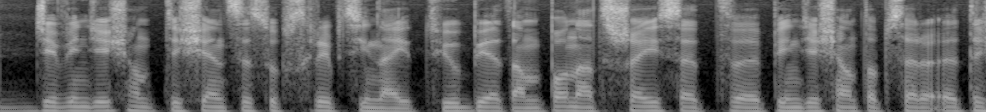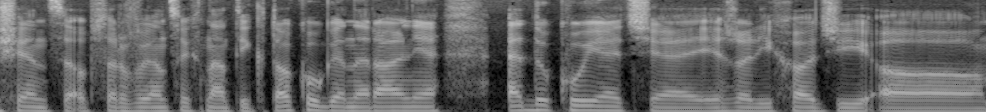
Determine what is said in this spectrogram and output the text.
90 tysięcy subskrypcji na YouTubie, tam ponad 650 obser- tysięcy obserwujących na TikToku. Generalnie edukujecie, jeżeli chodzi o,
